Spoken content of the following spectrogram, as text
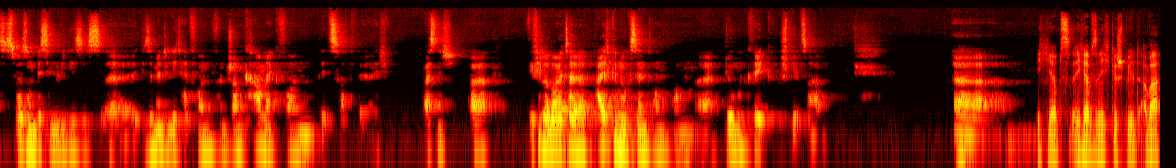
also es war so ein bisschen wie dieses, äh, diese Mentalität von, von John Carmack von Bit Software. Ich weiß nicht, äh, wie viele Leute alt genug sind, um, um äh, Doom und Quake gespielt zu haben. Äh, ich hab's, ich hab's nicht gespielt, aber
